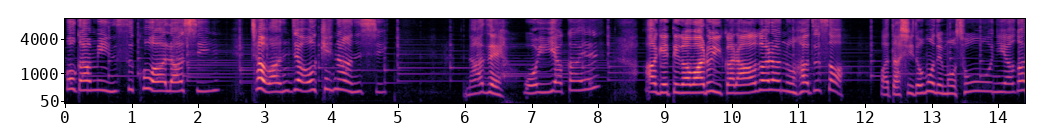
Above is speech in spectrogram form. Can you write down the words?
おがみんすこわらし茶碗じゃおけなんしなぜおいやかえ？あげ手が悪いから上がらぬはずさ。私どもでも相応に上がっ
